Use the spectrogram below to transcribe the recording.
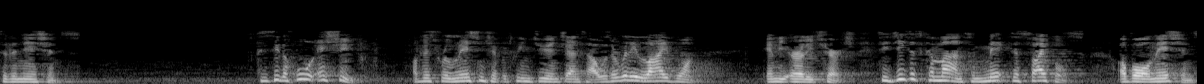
to the nations. Because you see, the whole issue of this relationship between Jew and Gentile was a really live one in the early church. See, Jesus' command to make disciples of all nations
